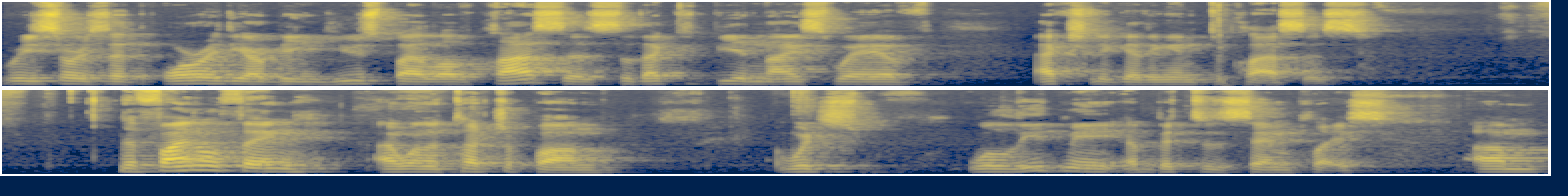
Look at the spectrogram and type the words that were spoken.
resources that already are being used by a lot of classes, so that could be a nice way of actually getting into classes. The final thing I want to touch upon, which will lead me a bit to the same place. Um,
